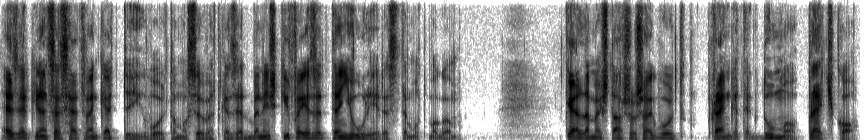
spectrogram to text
1972-ig voltam a szövetkezetben, és kifejezetten jól éreztem ott magam. Kellemes társaság volt, rengeteg duma, plecska,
